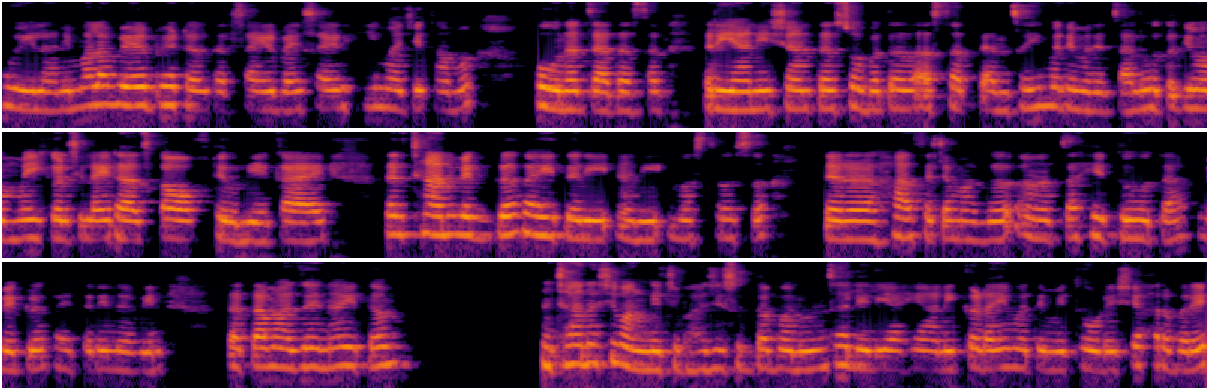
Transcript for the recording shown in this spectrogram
होईल आणि मला वेळ भेटेल, तर साईड बाय साईड ही माझी कामं होऊनच जात असतात. रिया निशांत तर सोबतच असतात. त्यांचंही मध्ये-मध्ये चालू होतं, की "मम्मा इकडची लाइट आज का ऑफ ठेवली आहे काय?" तर छान वेगळं काहीतरी आणि मस्त असं. तर हा त्याच्या मागं चा हेतू होता. वेगळं काहीतरी नवीन. तर आता माझं आहे ना इथं छान अशी वांग्याची भाजीसुद्धा बनवून झालेली आहे आणि कढाईमध्ये मी थोडेसे हरभरे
